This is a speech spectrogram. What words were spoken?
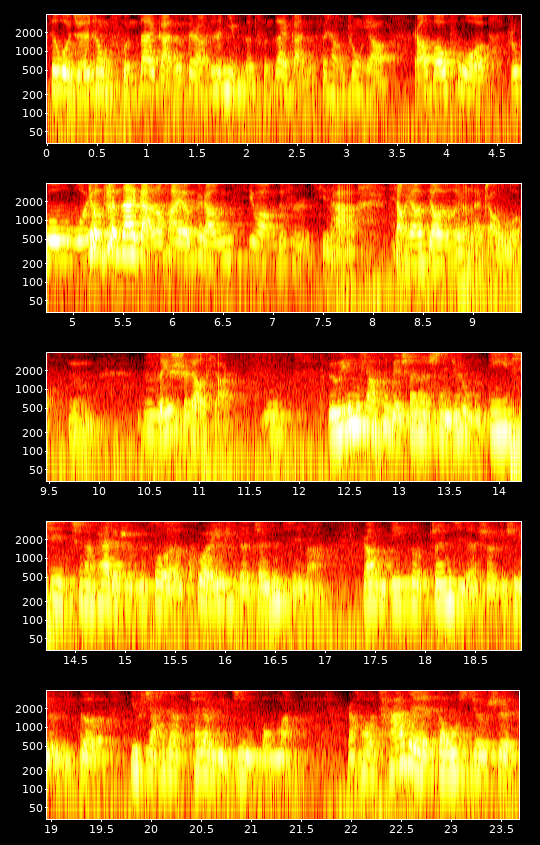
就我觉得这种存在感就非常，就是你们的存在感就非常重要。然后包括如果我有存在感的话，也非常希望就是其他想要交流的人来找我，嗯，随时聊天儿。有个印象特别深的事情，就是我们第一期食堂拍的时候不是做了酷儿艺术的征集嘛？然后我们第一次做征集的时候，就是有一个艺术家，他叫他叫吕劲峰嘛，然后他的东西就是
